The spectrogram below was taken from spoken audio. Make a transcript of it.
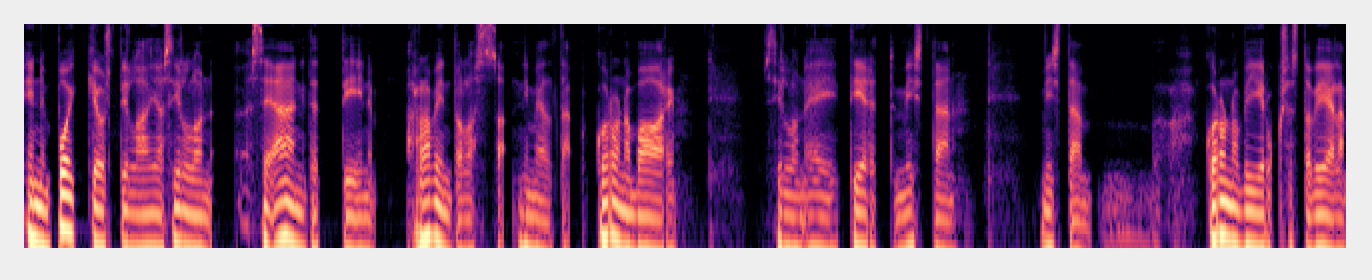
ennen poikkeustilaa ja silloin se äänitettiin ravintolassa nimeltä Koronabaari. Silloin ei tiedetty mistään, mistään koronaviruksesta vielä,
